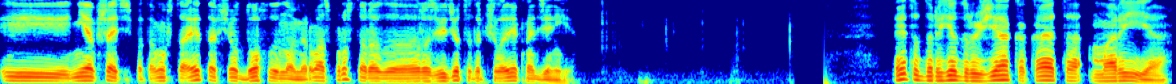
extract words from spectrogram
и не общайтесь, потому что это все дохлый номер. Вас просто раз, разведет этот человек на деньги. Это, дорогие друзья, какая-то Мария,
